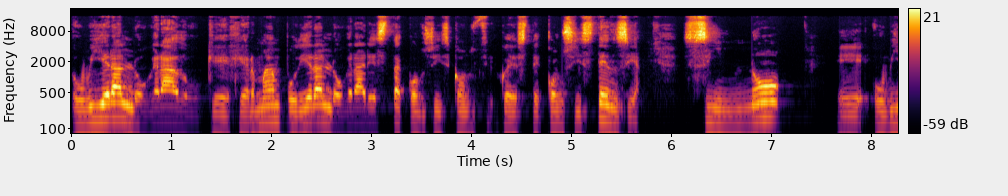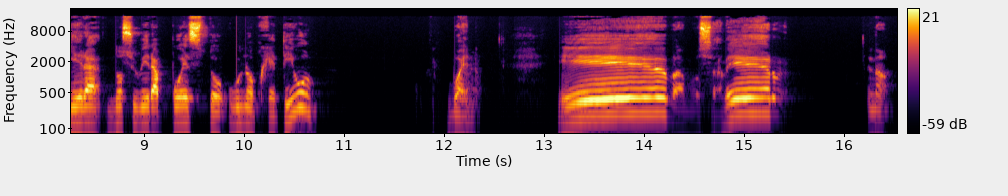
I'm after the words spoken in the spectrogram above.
hubiera logrado, que Germán pudiera lograr esta este, consistencia si no, hubiera, no se hubiera puesto un objetivo? Bueno, vamos a ver. No,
